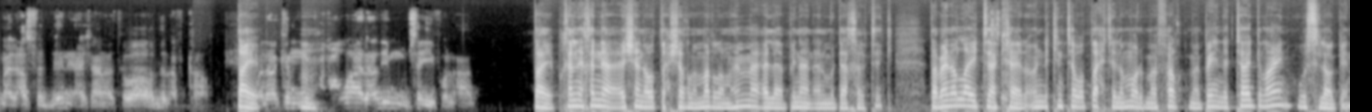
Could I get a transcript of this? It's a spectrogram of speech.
اسمع العصف الذهني عشان أتوارد الأفكار. طيب. ولكن. موجود والله العظيم مسيفه الآن. طيب خلينا خلينا عشان أوضح شغلة مرة مهمة على بناء على مداخلتك. طبعا الله يجزاك خير أنك أنت وضحت الأمور ما فرق ما بين ال tagline وال slogan.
